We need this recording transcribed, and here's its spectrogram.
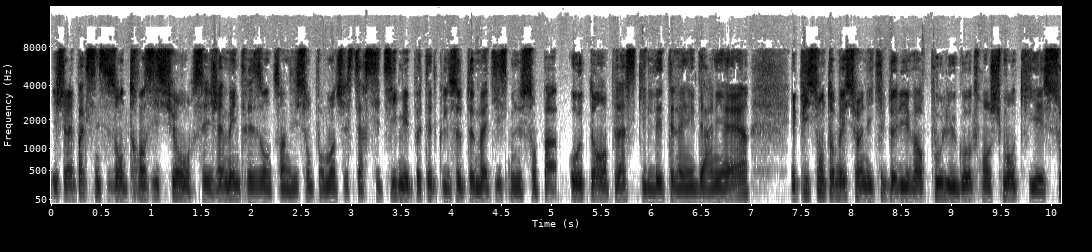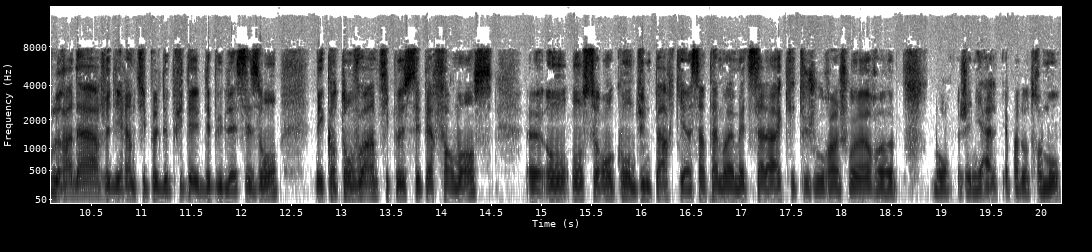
je dirais pas que c'est une saison de transition, c'est jamais une saison de transition pour Manchester City, mais peut-être que les automatismes ne sont pas autant en place qu'ils l'étaient l'année dernière. Et puis ils sont tombés sur une équipe de Liverpool, Hugo, franchement, qui est sous le radar, je dirais un petit peu depuis le début de la saison. Mais quand on voit un petit peu ses performances, euh, on, se rend compte d'une part qu'il y a un certain Mohamed Salah qui est toujours un joueur euh, bon génial, il n'y a pas d'autre mot,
